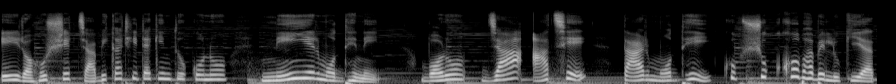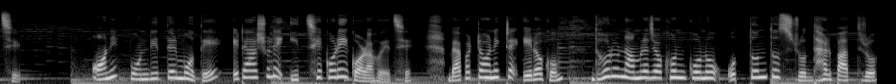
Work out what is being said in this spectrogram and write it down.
এই রহস্যের চাবিকাঠিটা কিন্তু কোনো নেই এর মধ্যে নেই, বরং যা আছে তার মধ্যেই খুব সূক্ষ্মভাবে লুকিয়ে আছে। অনেক পণ্ডিতদের মতে এটা আসলে ইচ্ছে করেই করা হয়েছে। ব্যাপারটা অনেকটা এরকম। ধরুন আমরা যখন কোনো অত্যন্ত শ্রদ্ধার পাত্র,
